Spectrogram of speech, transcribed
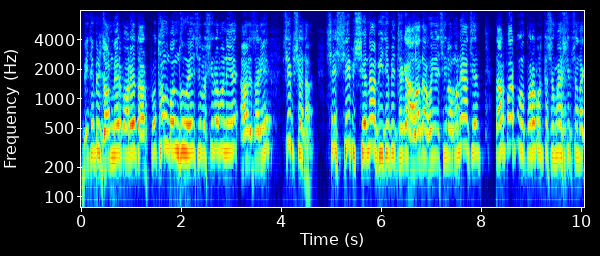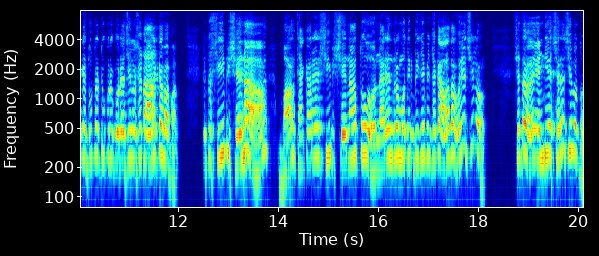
বিজেপির জন্মের পরে তার প্রথম বন্ধু হয়েছিল শিরোমণি, আর সরি শিবসেনা। সেই শিবসেনা বিজেপি থেকে আলাদা হয়েছিল, মনে আছে? তারপর পরবর্তী সময়ে শিবসেনাকে দুটো টুকরো করেছিল, সেটা আরেকটা ব্যাপার। কিন্তু শিবসেনা বাল ঠ্যাকারের শিবসেনা তো নরেন্দ্র মোদীর বিজেপি থেকে আলাদা হয়েছিল। সেটা এনডিএ ছেড়েছিল তো।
